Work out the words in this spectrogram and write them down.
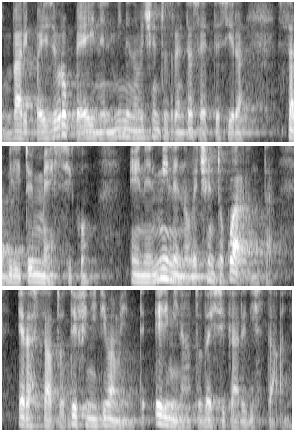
in vari paesi europei nel 1937 si era stabilito in Messico e nel 1940 era stato definitivamente eliminato dai sicari di Stalin.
